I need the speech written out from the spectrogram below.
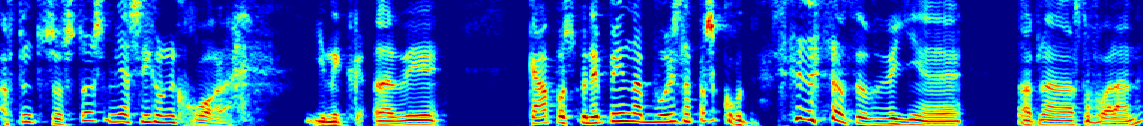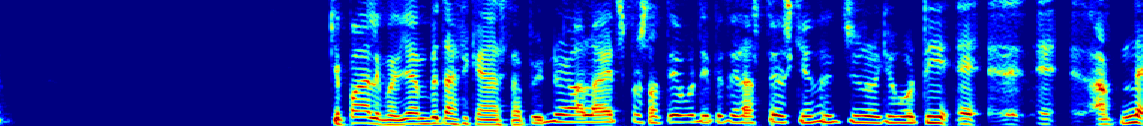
αυτό είναι το σωστό σε μια σύγχρονη χώρα. δηλαδή, κάπως πρέπει να μπορείς να πας κόντρας. αυτό δεν γίνεται απλά να στο φοράνε. Και πάλι, παιδιά, μην πετάχτηκε κανένας να πει ναι, αλλά έτσι προστατεύονται οι παιδεραστές και δεν ξέρω και εγώ τι. Ε, ε, ε, ναι,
